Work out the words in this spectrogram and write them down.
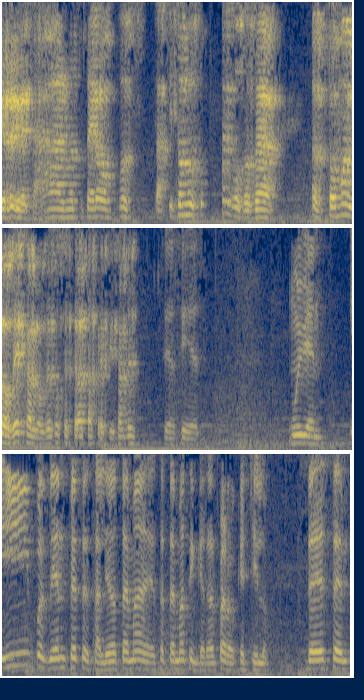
que regresar, pero pues así son los juegos, o sea, tómalo, déjalo, de eso se trata precisamente. Sí, así es. Muy bien. Y pues bien, fíjate, salió tema, ese tema sin querer, pero qué chilo. De este,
